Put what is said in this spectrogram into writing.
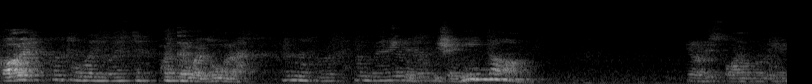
Come? Quanto vuoi queste? Quante ne vuoi tu una? Una sola, va bene. Dice, no! Io non rispondo perché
